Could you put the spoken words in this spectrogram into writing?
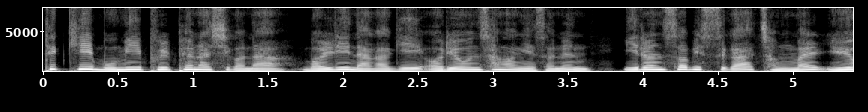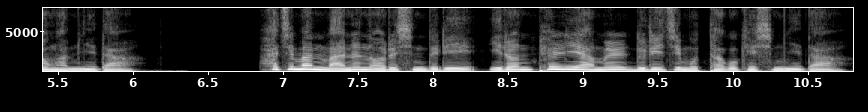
특히 몸이 불편하시거나 멀리 나가기 어려운 상황에서는 이런 서비스가 정말 유용합니다. 하지만 많은 어르신들이 이런 편리함을 누리지 못하고 계십니다.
